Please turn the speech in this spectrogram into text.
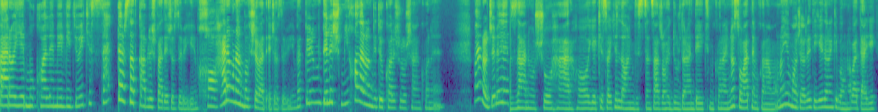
برای مکالمه ویدیویی که صد درصد قبلش بعد اجازه بگیریم. خواهرمون هم باشه بعد اجازه بگیریم. بعد ببینیم دلش می‌خواد الان ویدیو کارش روشن کنه. من راجع به زن و شوهرها یا کسایی که لانگ دیستنس از راه دور دارن دیت می‌کنن اینا صحبت نمی‌کنم. اونا یه ماجرای دیگه دارن که به اونها باید در یک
